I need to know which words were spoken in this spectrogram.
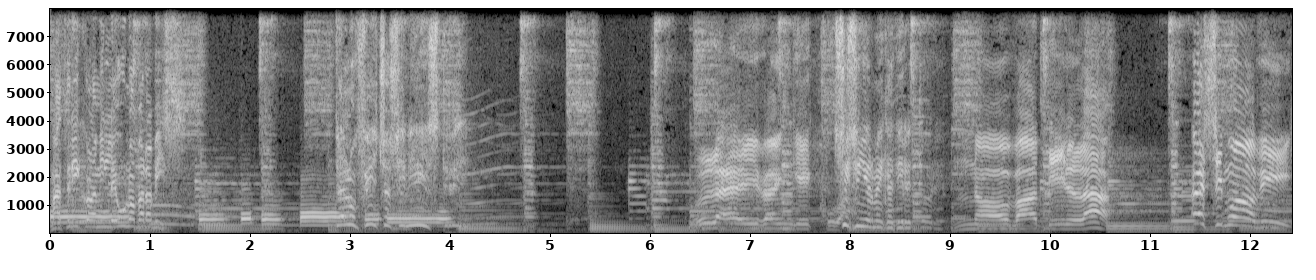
Matricola 1001 Barabis. Dell'ufficio sinistri. Lei venghi qua. Sì, signor mega direttore. No, va di là. E si muovi.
